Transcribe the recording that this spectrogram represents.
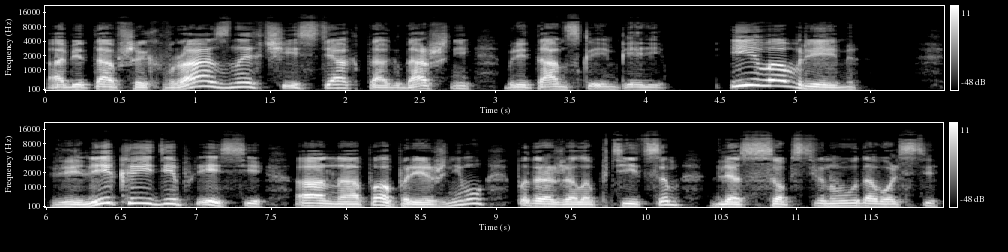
обитавших в разных частях тогдашней Британской империи. И во время Великой депрессии она по-прежнему подражала птицам для собственного удовольствия.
